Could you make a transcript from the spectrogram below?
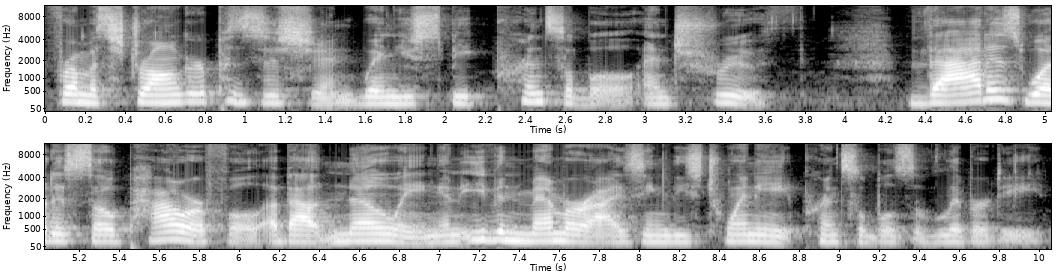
from a stronger position when you speak principle and truth. That is what is so powerful about knowing and even memorizing these 28 principles of liberty.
